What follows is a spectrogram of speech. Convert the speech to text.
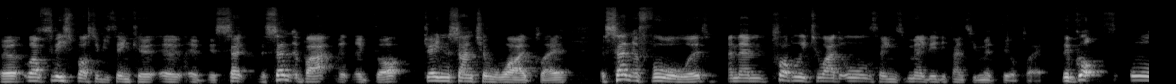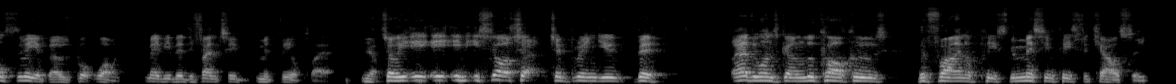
Uh, well, three spots if you think of, of the, the centre back that they've got. Jadon Sancho, a wide player, a centre forward, and then probably to add all the things, maybe a defensive midfield player. They've got all three of those, but one maybe the defensive midfield player. Yeah. So he, he, he starts to, to bring you the everyone's going Lukaku's the final piece, the missing piece for Chelsea.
